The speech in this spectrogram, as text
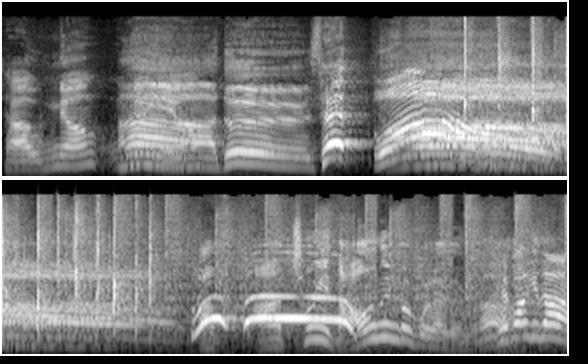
자 운명 운명이에요. 하나 둘셋 와 아 총이 나오는 걸 골라야 되는구나. 대박이다.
